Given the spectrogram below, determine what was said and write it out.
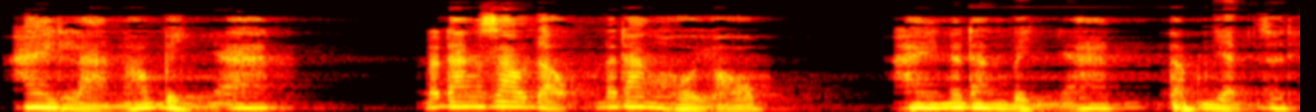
hay là nó bình an? Nó đang dao động, nó đang hồi hộp hay nó đang bình an? Tập nhận ra đi.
